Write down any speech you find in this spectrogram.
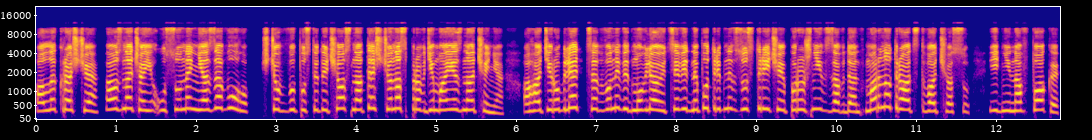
але краще, а означає усунення завого, щоб випустити час на те, що насправді має значення. Агаті роблять це, вони відмовляються від непотрібних зустрічей, порожніх завдань, марнотратства часу. І дні навпаки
